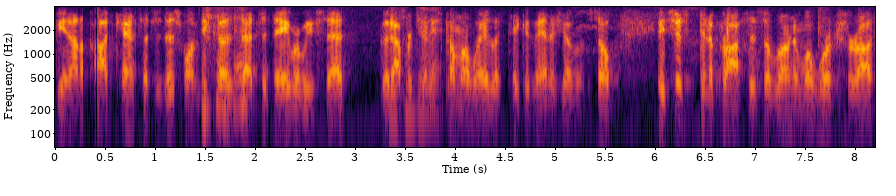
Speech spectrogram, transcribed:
being on a podcast such as this one because that's a day where we've said good opportunities come our way, let's take advantage of them. So it's just been a process of learning what works for us,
